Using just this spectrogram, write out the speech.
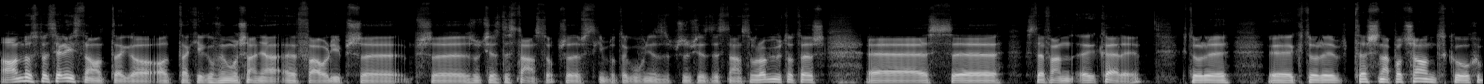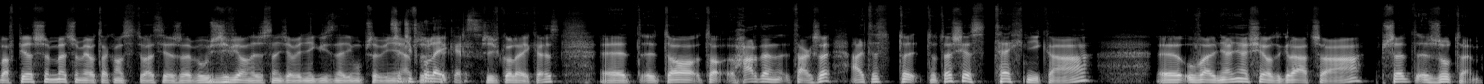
A on był specjalistą od tego, od takiego wymuszania e, fauli przy, przy rzucie z dystansu, przede wszystkim, bo to głównie przy rzucie z dystansu. Robił to też e, z, e, Stefan Kerry, który, e, który też na początku, chyba w pierwszym meczu miał taką sytuację, że był zdziwiony, że sędziowie nie gwiznęli mu przewinienia. Przeciwko Lakers. Przeciwko Lakers. E, to, to Harden także, ale to, to, to też jest technika e, uwalniania się od gracza przed rzutem.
